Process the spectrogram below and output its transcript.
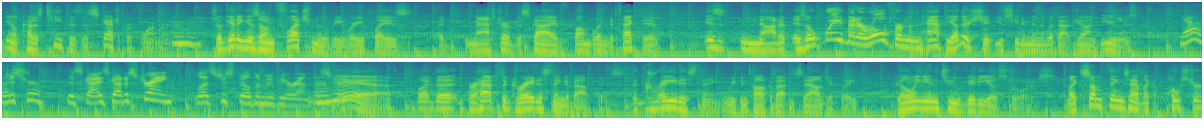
you know, cut his teeth as a sketch performer. Mm-hmm. So getting his own Fletch movie where he plays a master of the sky bumbling detective is not a, is a way better role for him than half the other shit you've seen him in without John Hughes. Yeah, that's Just- true. This guy's got a strength. Let's just build a movie around this. guy. Yeah, but the perhaps the greatest thing about this, the greatest thing we can talk about nostalgically, going into video stores. Like some things have like a poster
